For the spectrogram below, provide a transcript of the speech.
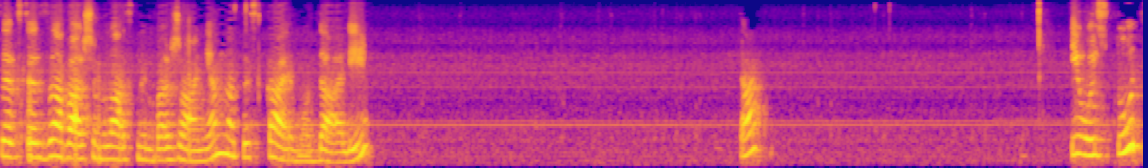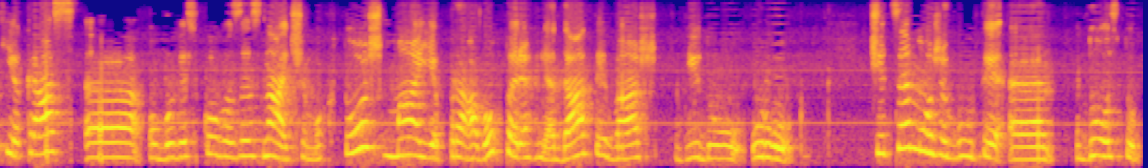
Це все за вашим власним бажанням. Натискаємо далі. Так. І ось тут якраз е, обов'язково зазначимо, хто ж має право переглядати ваш відеоурок. Чи це може бути е, доступ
